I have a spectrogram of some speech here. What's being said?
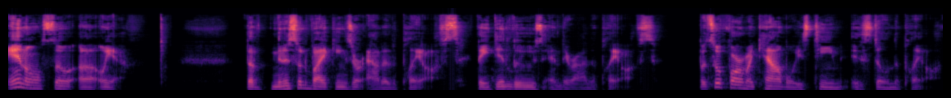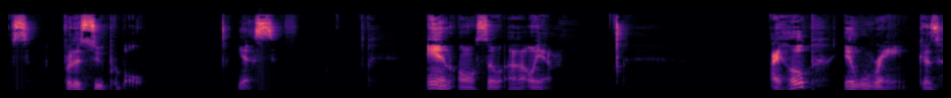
And also, uh, oh yeah, the Minnesota Vikings are out of the playoffs. They did lose, and they're out of the playoffs. But so far, my Cowboys team is still in the playoffs for the Super Bowl. Yes. And also, uh, oh yeah, I hope it will rain because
